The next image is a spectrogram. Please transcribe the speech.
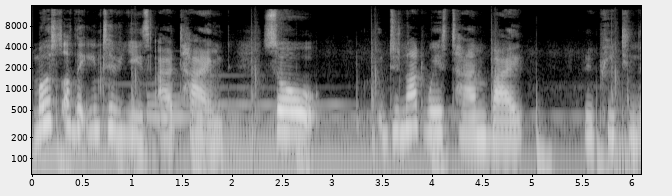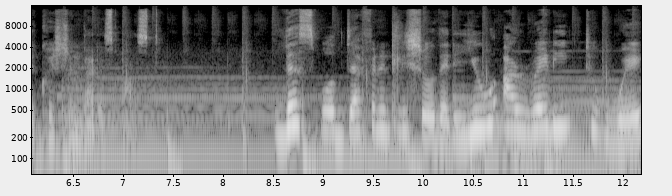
most of the interviews are timed. So do not waste time by repeating the question that is asked. This will definitely show that you are ready to wear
